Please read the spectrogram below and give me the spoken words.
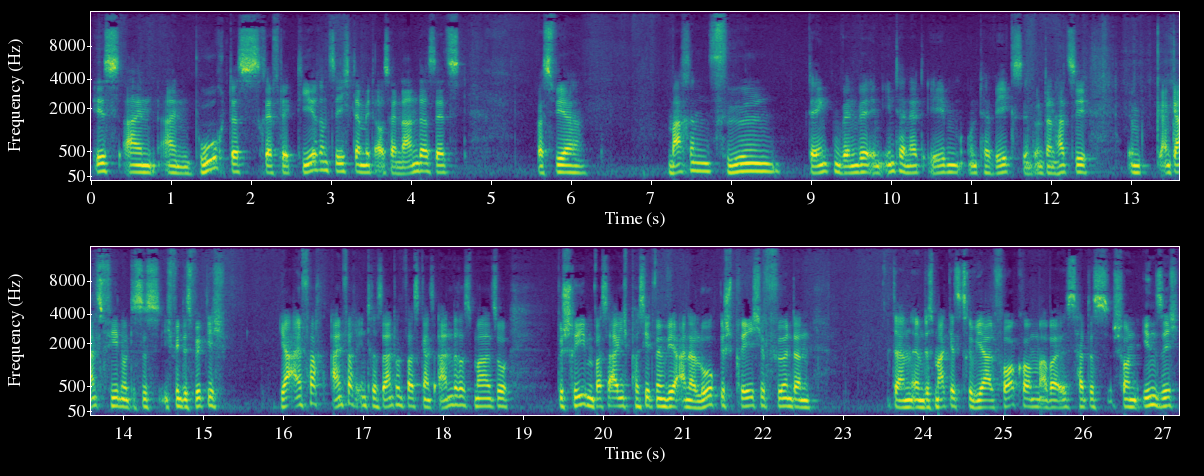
ist ein, ein Buch, das reflektierend sich damit auseinandersetzt, was wir machen, fühlen, denken, wenn wir im Internet eben unterwegs sind. Und dann hat sie an ganz vielen, und das ist, ich finde es wirklich, ja, einfach, einfach interessant und was ganz anderes mal so beschrieben, was eigentlich passiert, wenn wir analog Gespräche führen, dann, dann, ähm, das mag jetzt trivial vorkommen, aber es hat es schon in sich,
